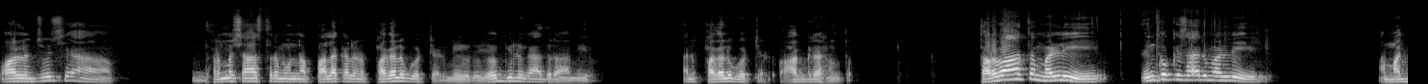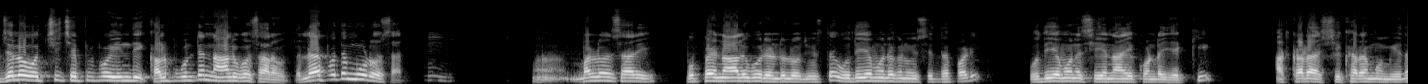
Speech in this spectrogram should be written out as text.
వాళ్ళని చూసి ఆ ధర్మశాస్త్రం ఉన్న పలకలను పగలు కొట్టాడు మీరు యోగ్యులు కాదురా మీరు అని పగలు కొట్టాడు ఆగ్రహంతో. తర్వాత మళ్ళీ ఇంకొకసారి మళ్ళీ ఆ మధ్యలో వచ్చి చెప్పిపోయింది కలుపుకుంటే నాలుగోసారి అవుతుంది లేకపోతే మూడోసారి. మళ్ళోసారి ముప్పై నాలుగు రెండులో చూస్తే ఉదయమునకు నువ్వు సిద్ధపడి ఉదయమున సీనాయి కొండ ఎక్కి అక్కడ శిఖరము మీద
